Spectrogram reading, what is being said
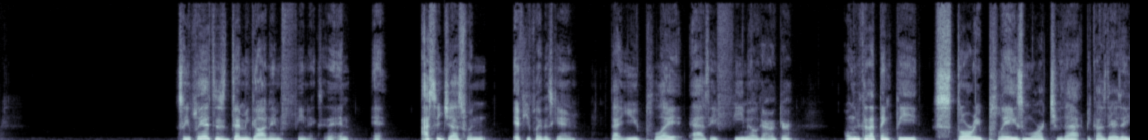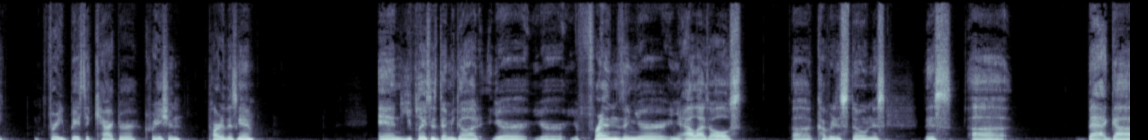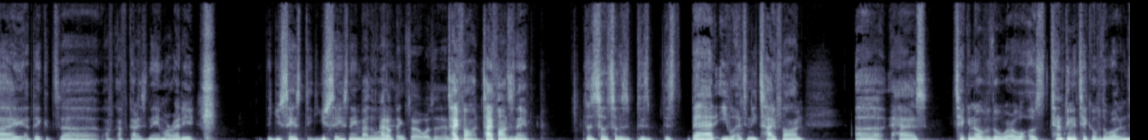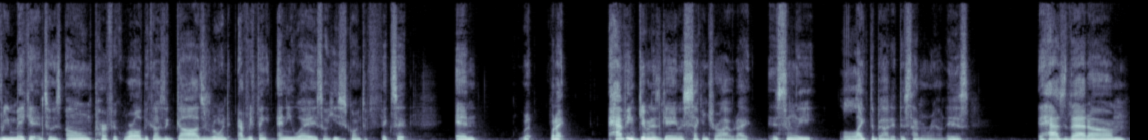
So you play as this demigod named Fenyx, and, and, and I suggest when if you play this game that you play as a female character, only because I think the story plays more to that because there's a very basic character creation part of this game. And you play as this demigod. Your your your friends and your and your allies all uh, covered in stone. This this uh, bad guy. I think it's uh I, I, forgot his name already. Did you say his Did you say his name by the way? I don't think so. It wasn't Typhon. Typhon's his name. So so, this, this this bad evil entity Typhon uh has taken over the world. Well, was attempting to take over the world and remake it into his own perfect world because the gods ruined everything anyway. So he's just going to fix it. And what what I having given this game a second try, what I instantly liked about it this time around is it has that um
